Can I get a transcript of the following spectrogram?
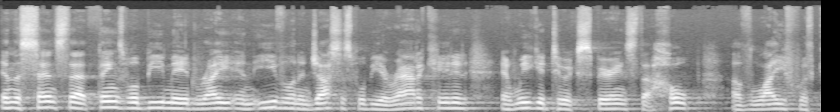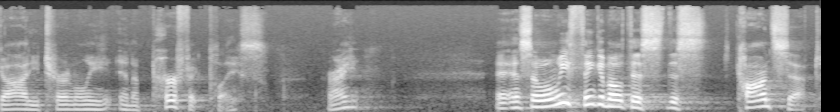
in the sense that things will be made right and evil and injustice will be eradicated, and we get to experience the hope of life with God eternally in a perfect place. Right? And so when we think about this, this concept,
